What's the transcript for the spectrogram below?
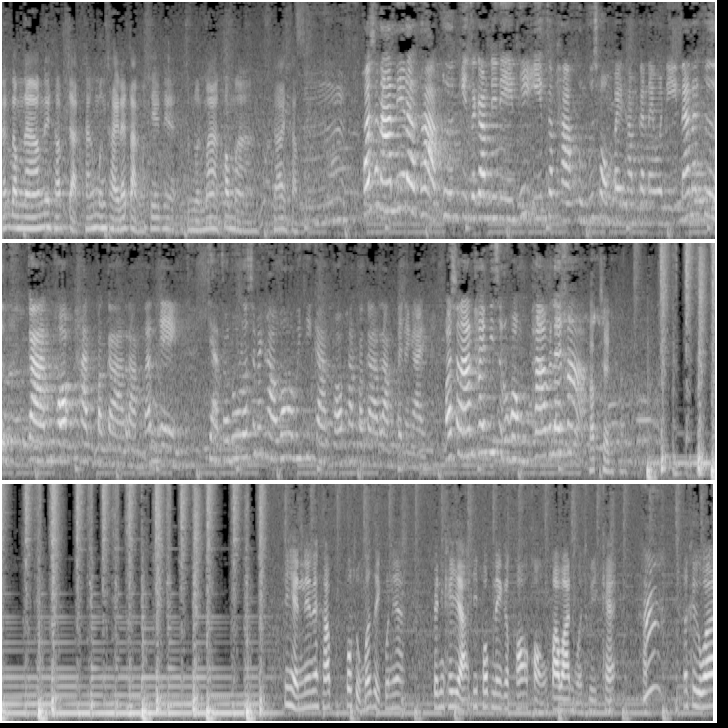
นักดำน้ำเนะครับจากทั้งเมืองไทยและต่างประเทศเนี่ยจำนวนมากเข้ามาได้ครับ เพราะฉะนั้นนี่แหละค่ะ คือกิจกรรมดีๆ ที่อีฟจะพาคุณผู้ชมไปทำกันในวันนี้ นั่นก็คือการเพาะพันธุ์ปะการังนั่นเอง อยากจะรู้แล้วใช่ไหมคะว่าวิธีการเพาะพันธุ์ปะการังเป็นยังไง เพราะฉะนั้นให้พี่สุรพงษ์พาไปเลยค่ะ ครับเชิญครับ ที่เห็นเนี่ยนะครับพวกถุงพลาสติกพวกเนี้ยเป็นขยะที่พบในกระเพาะของปลาวานหัวทุยแคะครับ ก็คือว่า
